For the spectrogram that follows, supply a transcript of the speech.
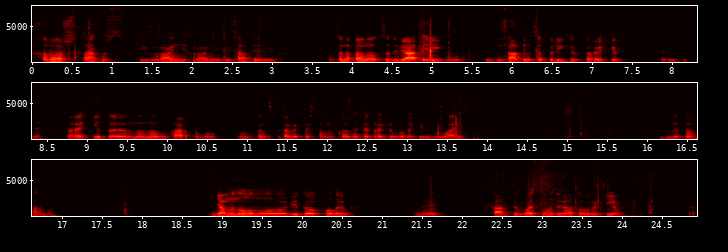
Хорош, також такий з ранніх ранніх 10 рік. Оце, напевно, це 9 рік був. І 10-й це перехід, перехід, перехід, перехід е, на нову карту був. Ну, в принципі, там якось там кожні 5 років воно так і відбувається. Непогано. Я в минулому відео хвалив е, карти 8-9 років. Так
